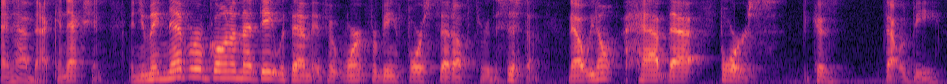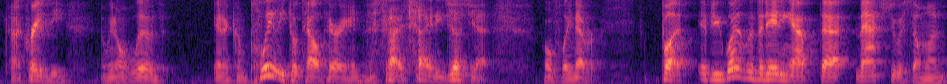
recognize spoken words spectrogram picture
and have that connection. And you may never have gone on that date with them if it weren't for being forced set up through the system. Now, we don't have that force because that would be kind of crazy, and we don't live in a completely totalitarian society just yet. Hopefully, never. But if you went with a dating app that matched you with someone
